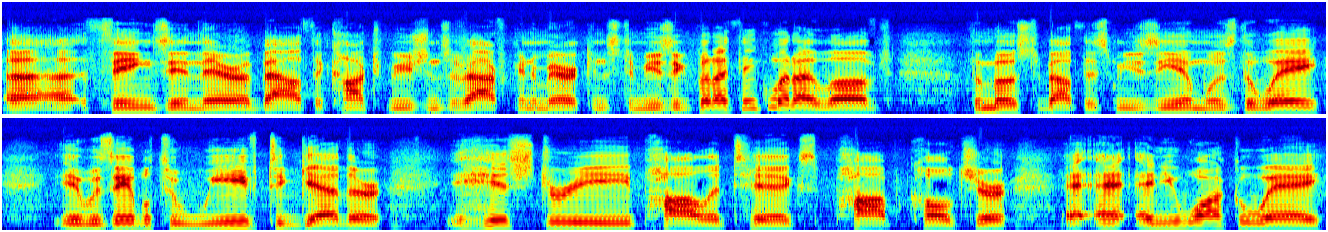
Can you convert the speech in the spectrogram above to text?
uh, uh things in there about the contributions of African Americans to music. But I think what I loved the most about this museum was the way it was able to weave together history, politics, pop culture, and, and you walk away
